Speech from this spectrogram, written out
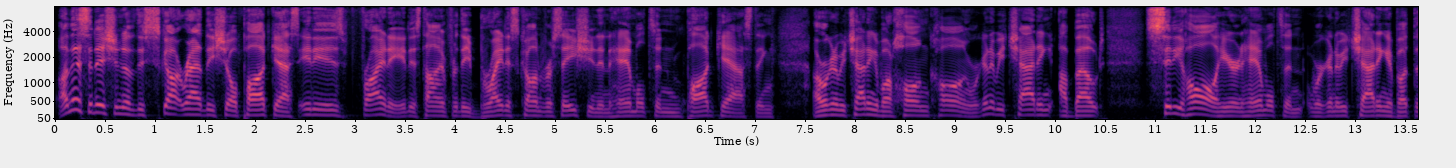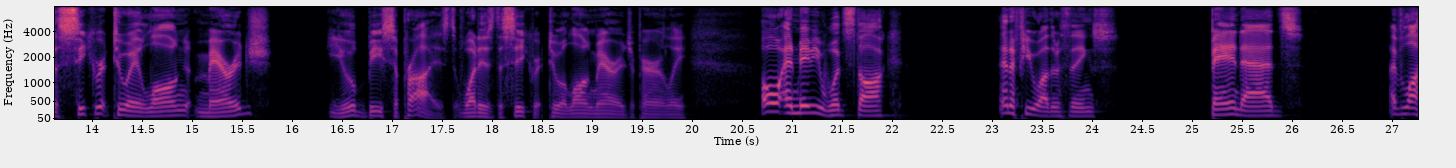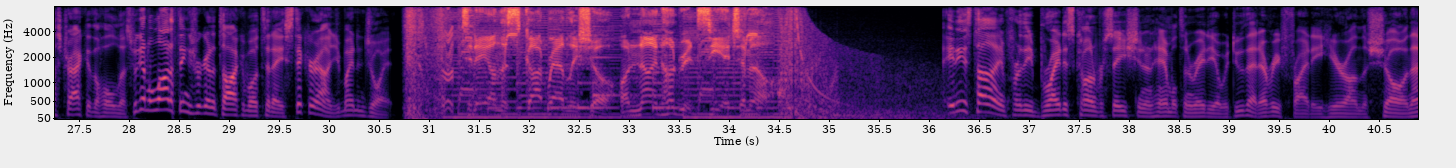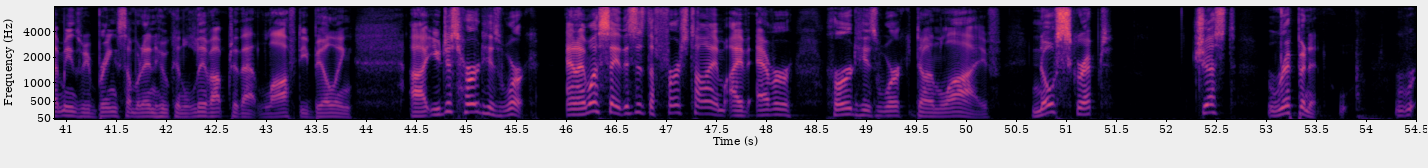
On this edition of the Scott Radley Show podcast, it is Friday. It is time for the brightest conversation in Hamilton podcasting. Uh, we're going to be chatting about Hong Kong. We're going to be chatting about City Hall here in Hamilton. We're going to be chatting about the secret to a long marriage. You'll be surprised. What is the secret to a long marriage, apparently? Oh, and maybe Woodstock and a few other things. Banned ads I've lost track of the whole list. We got a lot of things we're going to talk about today. Stick around, you might enjoy it. Today on the Scott Radley Show on 900 CHML. It is time for the brightest conversation in Hamilton radio. We do that every Friday here on the show, and that means we bring someone in who can live up to that lofty billing. Uh, you just heard his work, and I must say, this is the first time I've ever heard his work done live. No script, just ripping it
